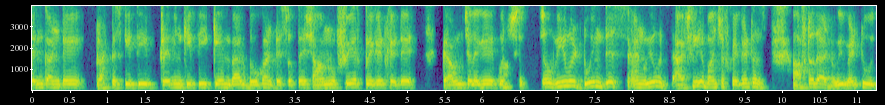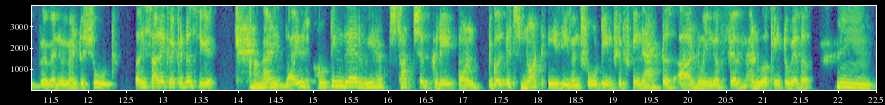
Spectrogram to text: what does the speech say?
3 ਘੰਟੇ ਪ੍ਰੈਕਟਿਸ ਕੀਤੀ ਟ੍ਰੇਨਿੰਗ ਕੀਤੀ came back 2 ਘੰਟੇ ਸੁੱਤੇ ਸ਼ਾਮ ਨੂੰ ਫੇਰ cricket ਖੇਡੇ ground ਚਲੇ ਗਏ ਕੁਝ so we were doing this and we were actually a bunch of cricketers after that we went to when we went to shoot ਅਸੀਂ ਸਾਰੇ cricketers ਸੀਗੇ Amazing. And while shooting there, we had such a great bond because it's not easy when 14, 15 actors are doing a film and working together. Hmm.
